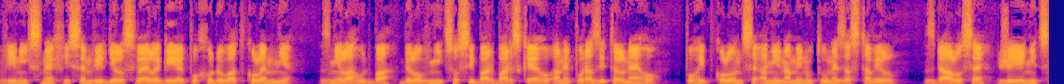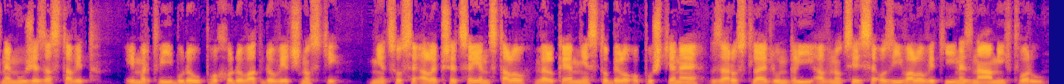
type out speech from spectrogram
V jiných snech jsem viděl své legie pochodovat kolem mě. Zněla hudba, bylo v ní cosi barbarského a neporazitelného. Pohyb kolon se ani na minutu nezastavil. Zdálo se, že je nic nemůže zastavit. I mrtví budou pochodovat do věčnosti. Něco se ale přece jen stalo, velké město bylo opuštěné, zarostlé džunglí a v noci se ozývalo vytí neznámých tvorů.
